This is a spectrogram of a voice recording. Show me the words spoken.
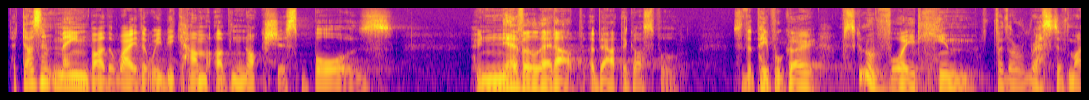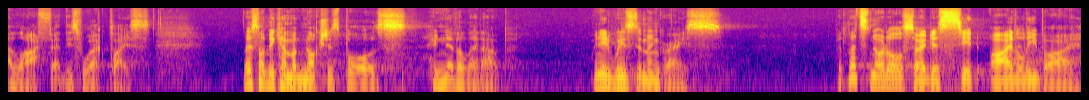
That doesn't mean, by the way, that we become obnoxious bores who never let up about the gospel, so that people go, I'm just going to avoid him for the rest of my life at this workplace. Let's not become obnoxious bores who never let up. We need wisdom and grace. But let's not also just sit idly by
